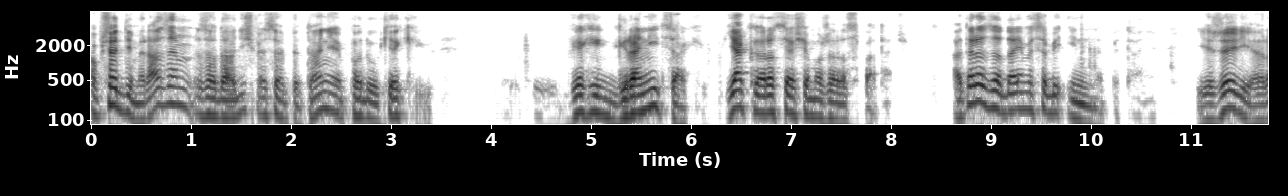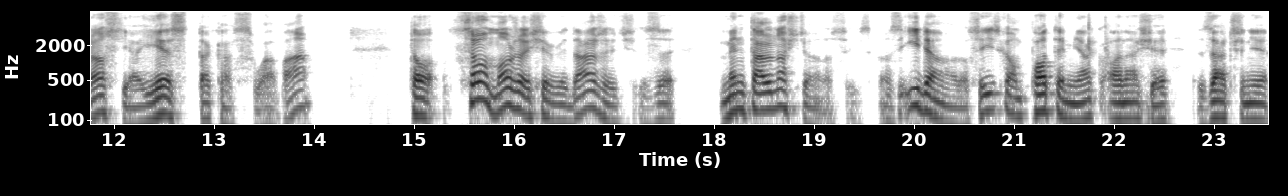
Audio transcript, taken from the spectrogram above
poprzednim razem zadaliśmy sobie pytanie, podług w jakich granicach, jak Rosja się może rozpadać. A teraz zadajmy sobie inne pytanie. Jeżeli Rosja jest taka słaba, to co może się wydarzyć z mentalnością rosyjską, z ideą rosyjską po tym, jak ona się zacznie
